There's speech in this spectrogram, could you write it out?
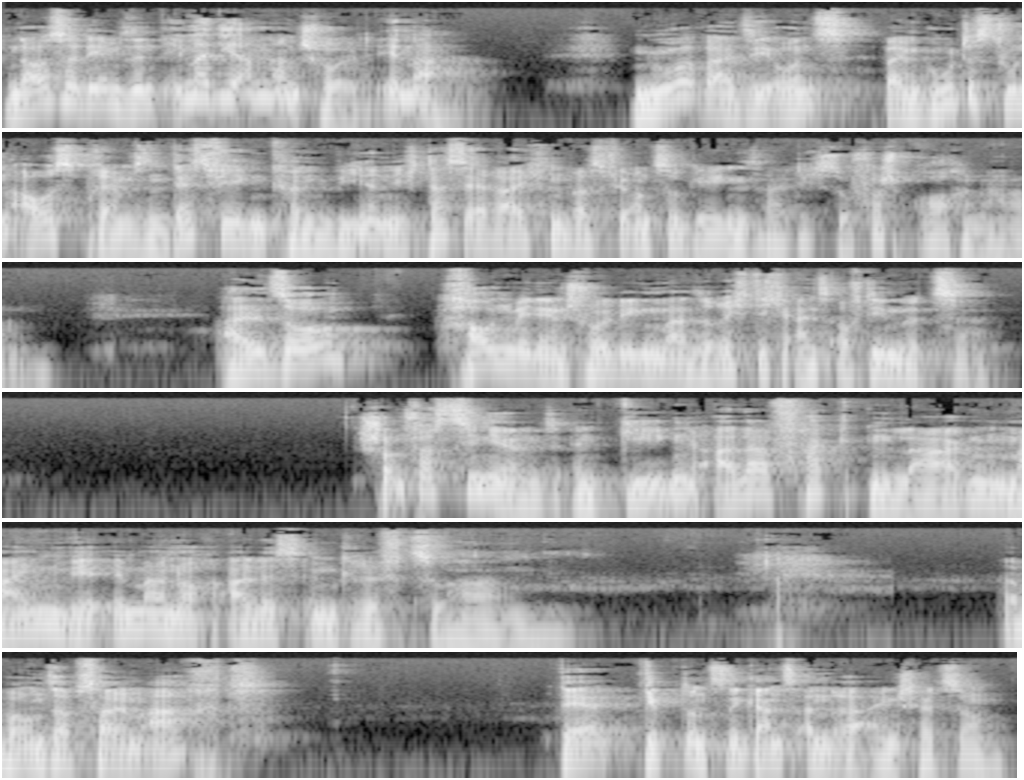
Und außerdem sind immer die anderen schuld. Immer. Nur weil sie uns beim Gutes tun ausbremsen. Deswegen können wir nicht das erreichen, was wir uns so gegenseitig so versprochen haben. Also hauen wir den Schuldigen mal so richtig eins auf die Mütze. Schon faszinierend. Entgegen aller Faktenlagen meinen wir immer noch alles im Griff zu haben. Aber unser Psalm 8, der gibt uns eine ganz andere Einschätzung.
